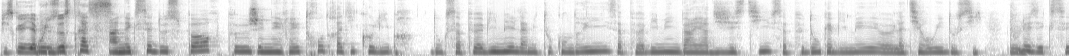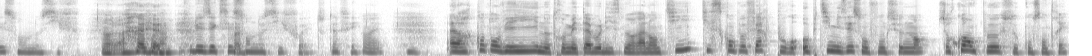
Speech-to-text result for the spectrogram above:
Puisqu'il y a plus de stress. Un excès de sport peut générer trop de radicaux libres. Donc ça peut abîmer la mitochondrie, ça peut abîmer une barrière digestive, ça peut donc abîmer euh, la thyroïde aussi. Tous mm. les excès sont nocifs. Voilà. Tous les excès sont nocifs, oui, tout à fait. Mm. Alors quand on vieillit, notre métabolisme ralentit. Qu'est-ce qu'on peut faire pour optimiser son fonctionnement? Sur quoi on peut se concentrer?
